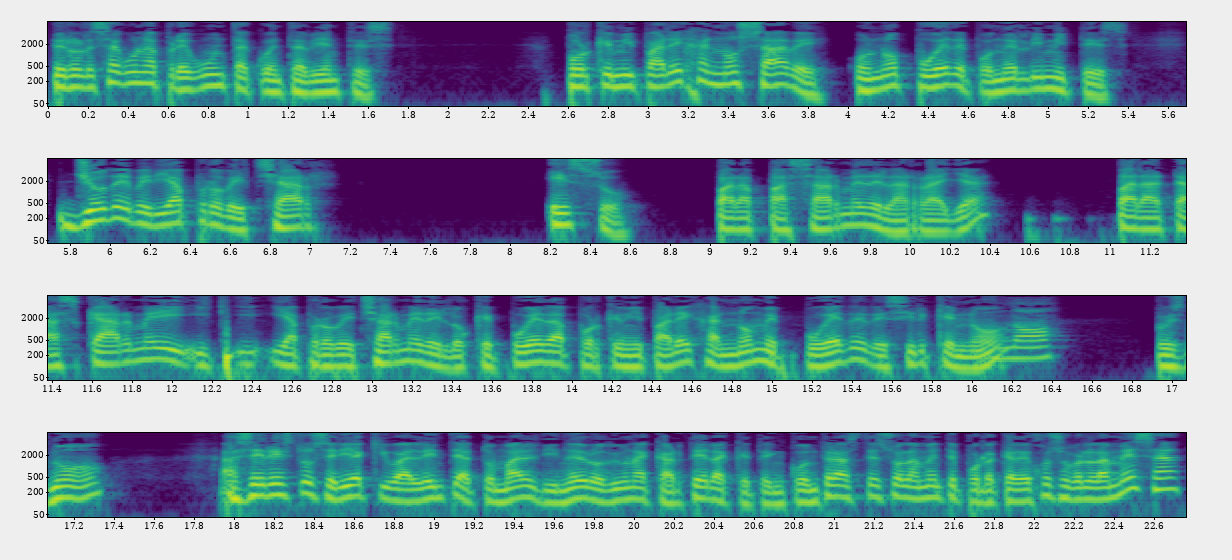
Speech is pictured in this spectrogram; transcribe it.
Pero les hago una pregunta, cuentavientes. Porque mi pareja no sabe o no puede poner límites, ¿yo debería aprovechar eso para pasarme de la raya? para atascarme y, aprovecharme de lo que pueda porque mi pareja no me puede decir que no? No. Pues no. Hacer esto sería equivalente a tomar el dinero de una cartera que te encontraste solamente por la que dejó sobre la mesa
